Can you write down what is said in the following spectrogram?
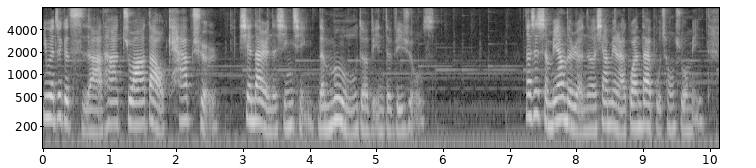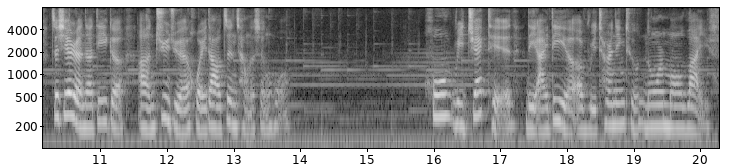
因为这个词啊，它抓到 capture。现代人的心情，the mood of individuals。那是什么样的人呢？下面来关带补充说明。这些人呢，第一个，嗯，拒绝回到正常的生活，who rejected the idea of returning to normal life。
